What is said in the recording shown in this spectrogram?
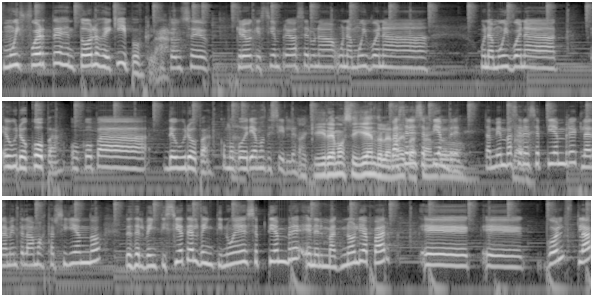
muy fuertes en todos los equipos. Entonces, creo que siempre va a ser una, una muy buena, una muy buena Eurocopa o Copa de Europa, como podríamos decirle. Aquí iremos siguiéndola. Va a ser en pasando- septiembre. También va a ser en septiembre. Claramente la vamos a estar siguiendo desde el 27 al 29 de septiembre en el Magnolia Park eh, eh, Golf Club,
